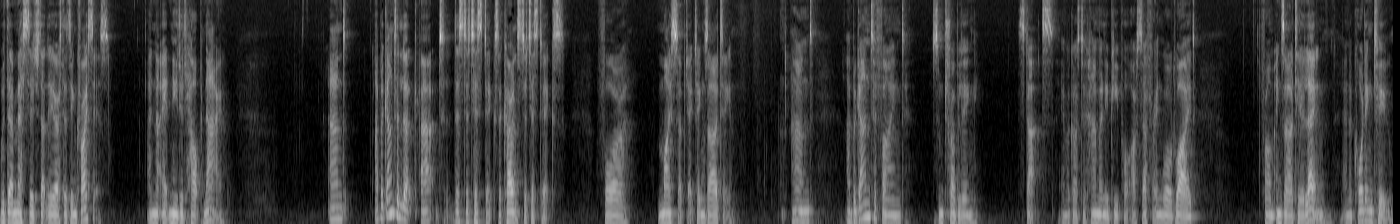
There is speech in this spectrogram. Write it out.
with their message that the earth is in crisis and that it needed help now. And I began to look at the statistics, the current statistics for my subject, anxiety. And I began to find some troubling stats in regards to how many people are suffering worldwide from anxiety alone. And according to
